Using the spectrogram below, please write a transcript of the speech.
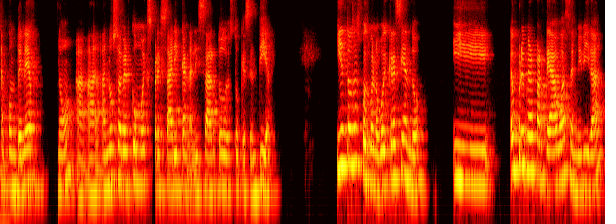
a contener, ¿no? A, no saber cómo expresar y canalizar todo esto que sentía. Y entonces, pues bueno, voy creciendo y un primer parteaguas en mi vida,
